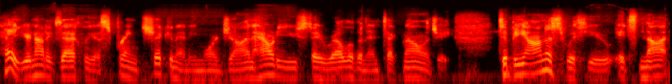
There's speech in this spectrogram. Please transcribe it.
"Hey, you're not exactly a spring chicken anymore, John. How do you stay relevant in technology?" To be honest with you, it's not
